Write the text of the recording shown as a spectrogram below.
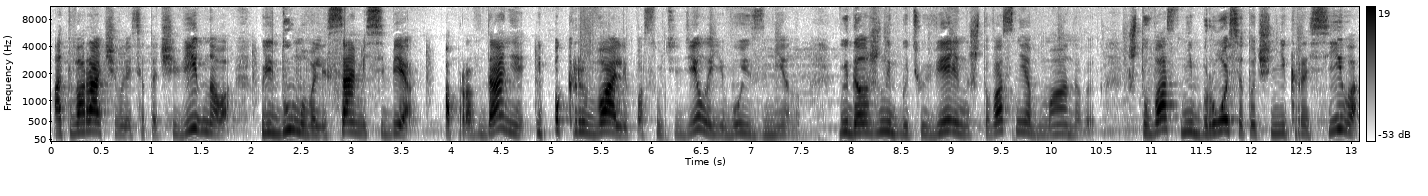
отворачивались от очевидного, придумывали сами себе оправдание и покрывали, по сути дела, его измену. Вы должны быть уверены, что вас не обманывают, что вас не бросят очень некрасиво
